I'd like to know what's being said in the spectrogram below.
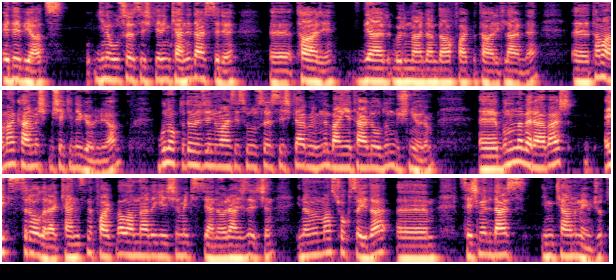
edebiyat, yine uluslararası ilişkilerin kendi dersleri, e, tarih, diğer bölümlerden daha farklı tarihlerde e, tamamen karmaşık bir şekilde görülüyor. Bu noktada Özyeğin Üniversitesi Uluslararası İlişkiler bölümünün ben yeterli olduğunu düşünüyorum. E, bununla beraber ekstra olarak kendisini farklı alanlarda geliştirmek isteyen öğrenciler için inanılmaz çok sayıda e, seçmeli ders imkanı mevcut.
